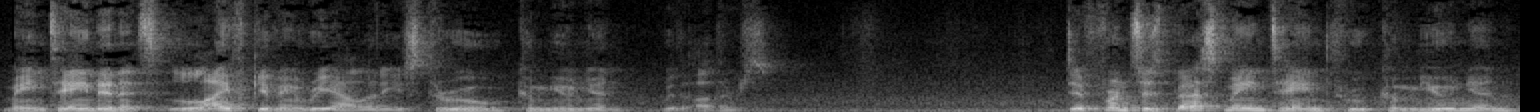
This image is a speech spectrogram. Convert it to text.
maintained in its life giving realities through communion with others. Difference is best maintained through communion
